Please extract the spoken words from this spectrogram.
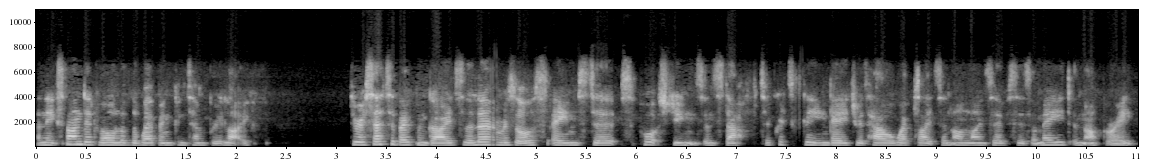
and the expanded role of the web in contemporary life. Through a set of open guides, the Learn resource aims to support students and staff to critically engage with how websites and online services are made and operate,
